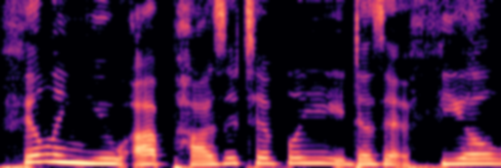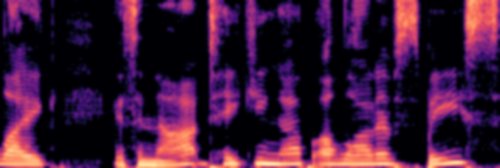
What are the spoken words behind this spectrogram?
filling you up positively? Does it feel like it's not taking up a lot of space?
